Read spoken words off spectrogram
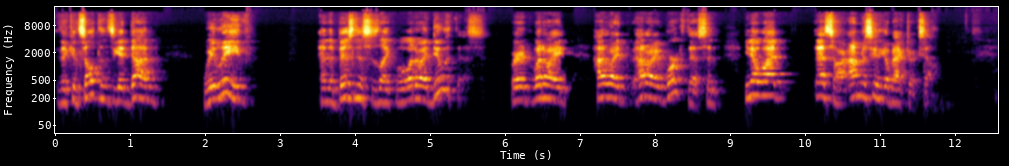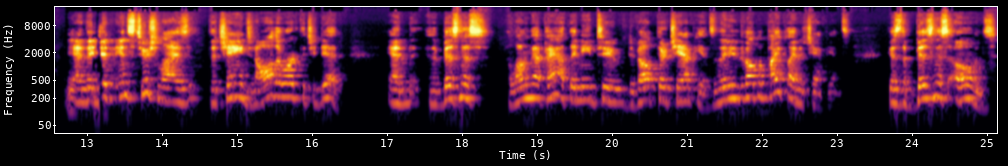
the consultants get done, we leave, and the business is like, well, what do I do with this? Where, what do I, how do I, how do I work this? And you know what? That's hard. I'm just going to go back to Excel. Yeah. And they didn't institutionalize the change and all the work that you did. And the business along that path, they need to develop their champions and they need to develop a pipeline of champions because the business owns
